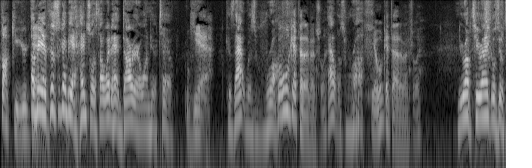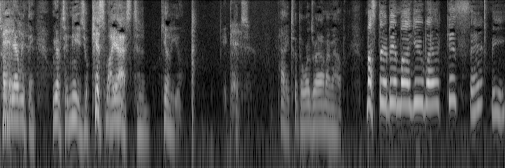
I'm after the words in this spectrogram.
fuck you, you're dead. Mm-hmm. I mean, if this was going to be a hench list, I would have had Dario on here too, yeah, because that was rough. Well, we'll get that eventually. that was rough. Yeah, we'll get that eventually. You're up to your ankles, you'll tell me everything. We're up to your knees, you'll kiss my ass to kill you. It did. Hey, took the words right out of my mouth. Must have been while you were kissing me.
